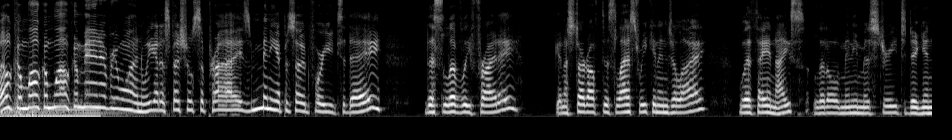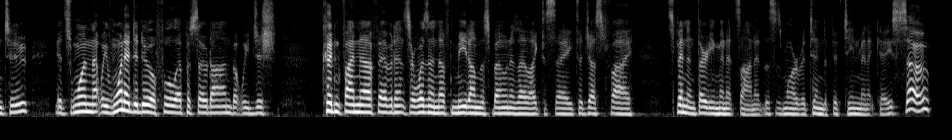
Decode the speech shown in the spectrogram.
Welcome, welcome, welcome in, everyone. We got a special surprise mini episode for you today, this lovely Friday. Gonna start off this last weekend in July with a nice little mini mystery to dig into. It's one that we've wanted to do a full episode on, but we just couldn't find enough evidence. There wasn't enough meat on this bone, as I like to say, to justify spending 30 minutes on it. This is more of a 10 to 15 minute case. So,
